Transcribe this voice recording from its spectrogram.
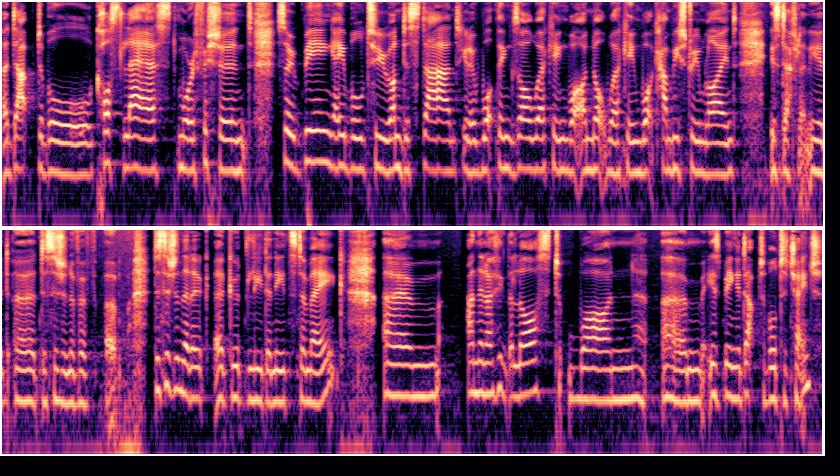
adaptable, cost less, more efficient. So being able to understand, you know, what things are working, what are not working, what can be streamlined, is definitely a, a decision of a, a, decision that a, a, good leader needs to make. Um, and then I think the last one um, is being adaptable to change.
